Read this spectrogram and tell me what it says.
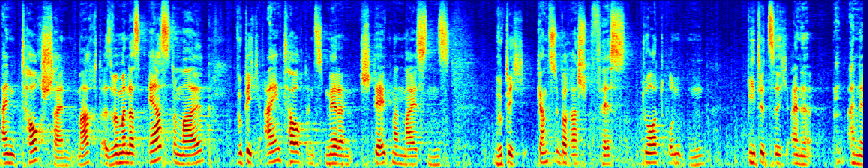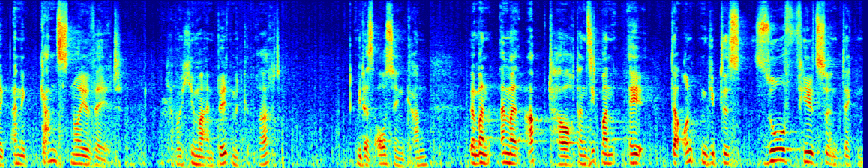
einen Tauchschein macht, also wenn man das erste Mal wirklich eintaucht ins Meer, dann stellt man meistens wirklich ganz überrascht fest, dort unten bietet sich eine, eine, eine ganz neue Welt. Ich habe euch hier mal ein Bild mitgebracht, wie das aussehen kann. Wenn man einmal abtaucht, dann sieht man, hey, da unten gibt es so viel zu entdecken.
